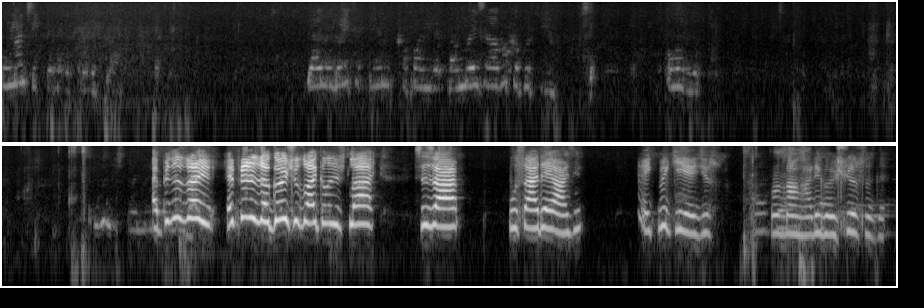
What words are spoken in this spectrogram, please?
Ondan çektim arkadaşlar. Yani bu hesabım kapanacak. Ben bu hesabı kapatacağım. Oldu. Hepinize, hepinize görüşürüz arkadaşlar. Size bu sade yani ekmek yiyeceğiz. Ondan hadi görüşürüz size.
